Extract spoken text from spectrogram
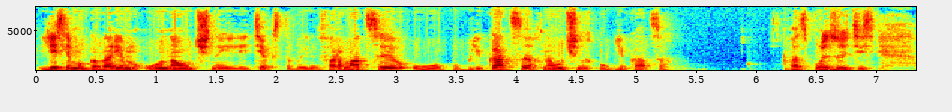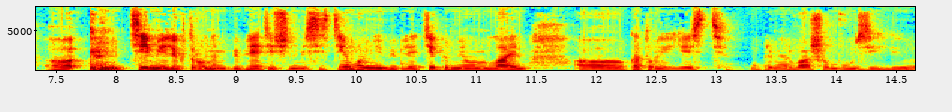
Если мы говорим о научной или текстовой информации, о публикациях, научных публикациях, воспользуйтесь Э, теми электронными библиотечными системами, библиотеками онлайн, э, которые есть, например, в вашем ВУЗе или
